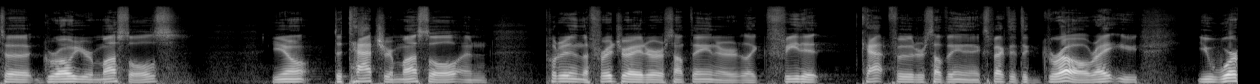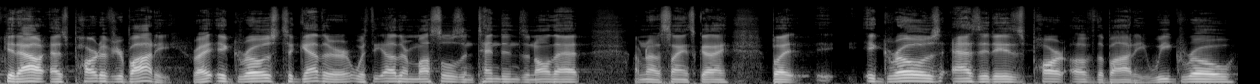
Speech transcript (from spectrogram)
to grow your muscles, you don't detach your muscle and put it in the refrigerator or something or like feed it cat food or something and expect it to grow, right? You you work it out as part of your body, right? It grows together with the other muscles and tendons and all that. I'm not a science guy, but it, grows as it is part of the body. We grow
